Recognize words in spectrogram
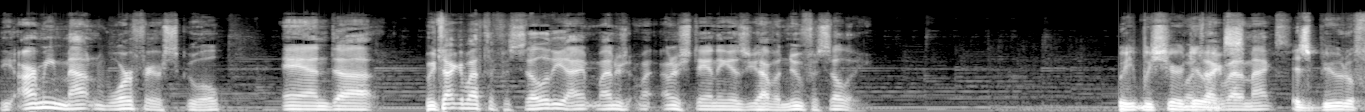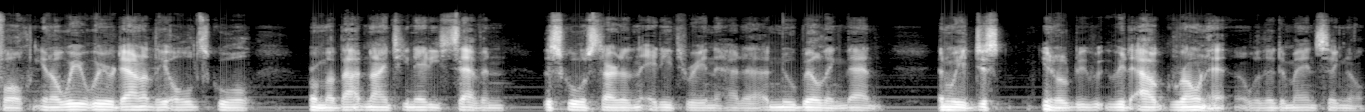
the Army Mountain Warfare School, and uh, we talk about the facility. I, my, under- my understanding is you have a new facility. We, we sure do. talk It's- about it, Max? It's beautiful. You know, we, we were down at the old school from about 1987. The school started in 83 and they had a, a new building then. And we just, you know, we, we'd outgrown it with a demand signal.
